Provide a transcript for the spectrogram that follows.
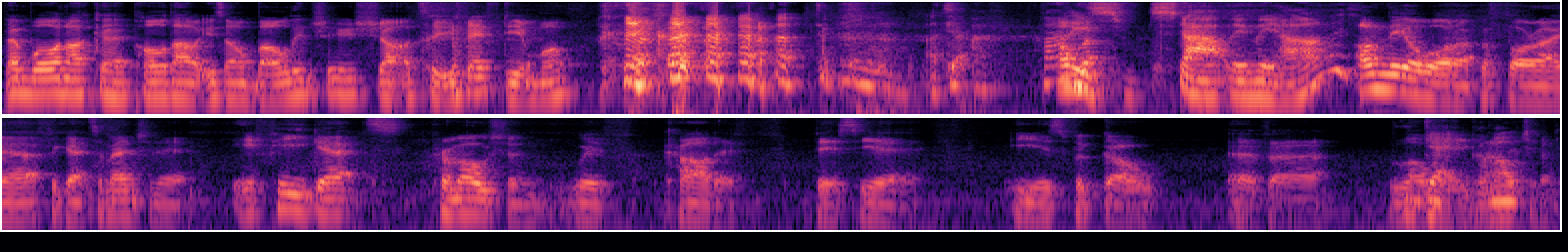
Then Warnock uh, pulled out his own bowling shoes, shot a two fifty and won. That On the- is startlingly high. On Neil Warnock, before I uh, forget to mention it, if he gets promotion with Cardiff this year, he is the GOAT of uh, lower Getting league promoted. management.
